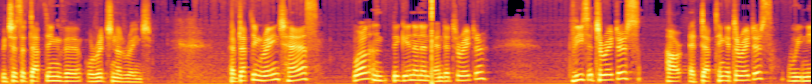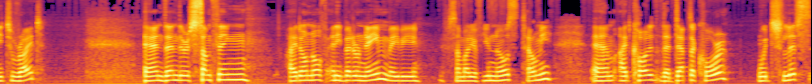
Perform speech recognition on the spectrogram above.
which is adapting the original range. Adapting range has, well, a begin and an end iterator. These iterators are adapting iterators we need to write. And then there's something, I don't know of any better name, maybe if somebody of you knows, tell me. Um, I'd call it the adapter core, which lives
